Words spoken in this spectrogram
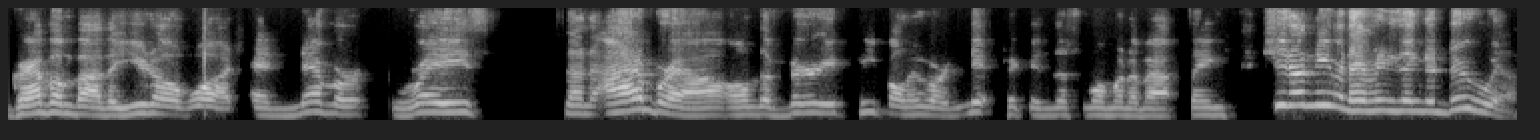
grab them by the you know what, and never raise an eyebrow on the very people who are nitpicking this woman about things she doesn't even have anything to do with.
